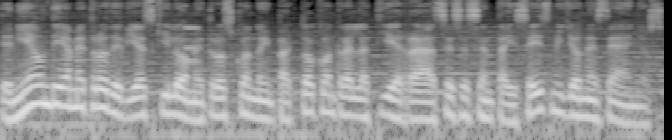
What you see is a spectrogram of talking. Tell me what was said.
Tenía un diámetro de 10 kilómetros cuando impactó contra la Tierra hace 66 millones de años.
